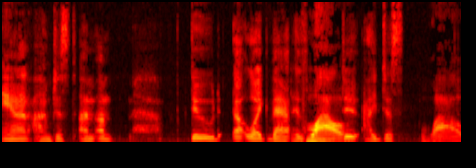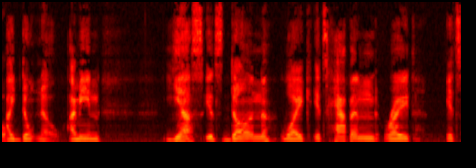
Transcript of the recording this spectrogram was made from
And I'm just I'm I'm dude, uh, like that has Wow. dude, I just Wow. I don't know. I mean, yes, it's done. Like, it's happened, right? It's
